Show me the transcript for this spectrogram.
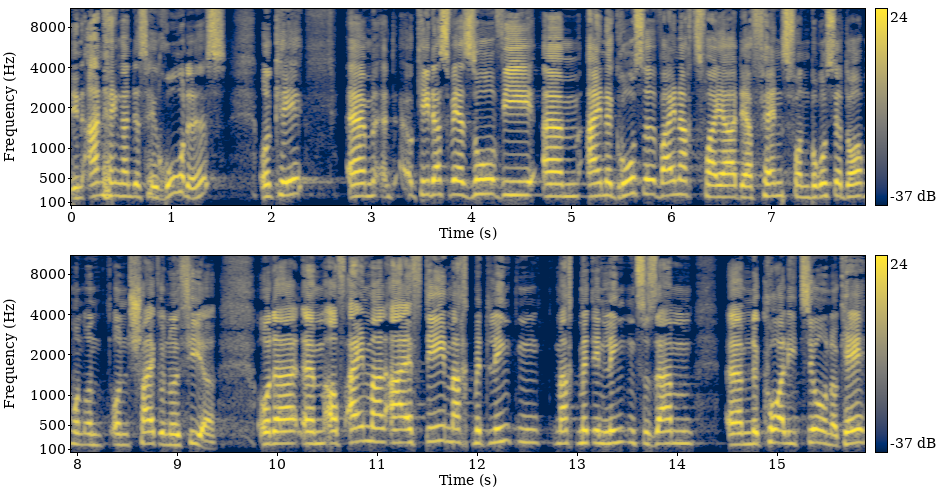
den Anhängern des Herodes. Okay, ähm, okay, das wäre so wie ähm, eine große Weihnachtsfeier der Fans von Borussia Dortmund und, und Schalke 04. Oder ähm, auf einmal AfD macht mit Linken, macht mit den Linken zusammen ähm, eine Koalition. Okay,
